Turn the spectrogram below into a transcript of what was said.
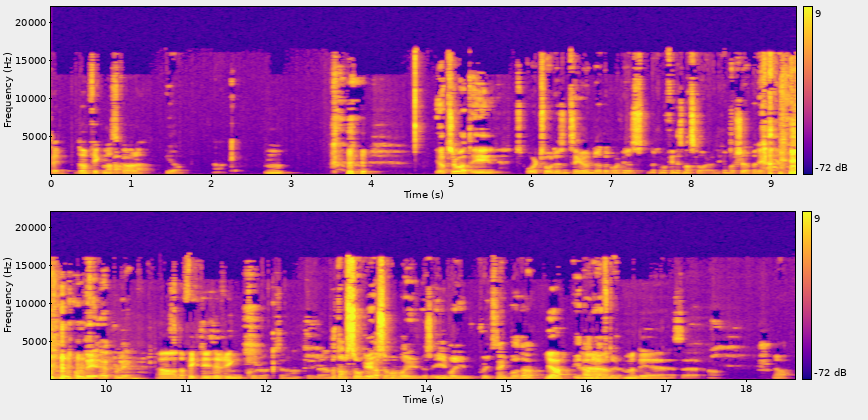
Typ. De fick mascara. Ja. ja. Okay. Mm. Jag tror att i år 2300 det kommer finnas, det kommer finnas mascara. Du kan bara köpa det. om det är ett problem. Ja, de fick lite rynkor också. Till en. de såg ju, alltså hon var ju, alltså Eve var ju skitsnygg båda. Ja, innan och efter. men det är så, ja. ja.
